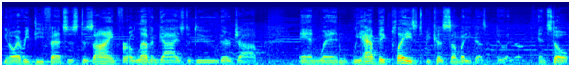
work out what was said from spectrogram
you know, every defense is designed for 11 guys to do their job, and when we have big plays, it's because somebody doesn't do it, and so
